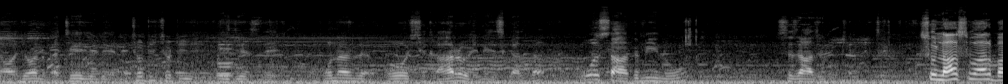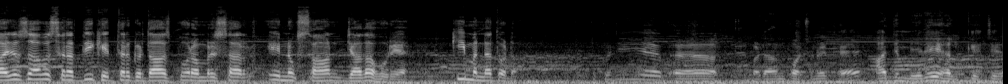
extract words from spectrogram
ਨੌਜਵਾਨ ਬੱਚੇ ਜਿਹੜੇ ਨੇ ਛੋਟੀ ਛੋਟੀ ਏਜਸ ਦੇ ਉਹਨਾਂ ਦੇ ਉਹ ਸ਼ਿਕਾਰ ਹੋਏ ਨੇ ਇਸ ਗੱਲ ਦਾ ਉਸ ਆਦਮੀ ਨੂੰ ਸਜ਼ਾ ਜ਼ਰੂਰ ਮਿਲਣੀ ਚਾਹੀਦੀ। ਸੋ ਲਾਸਟ ਸਵਾਲ ਬਾਜਰ ਸਾਹਿਬ ਸਰਹੱਦੀ ਖੇਤਰ ਗੁਰਦਾਸਪੁਰ ਅੰਮ੍ਰਿਤਸਰ ਇਹ ਨੁਕਸਾਨ ਜ਼ਿਆਦਾ ਹੋ ਰਿਹਾ ਹੈ। ਕੀ ਮੰਨਣਾ ਤੁਹਾਡਾ? ਦੇਖੋ ਜੀ ਇਹ ਬੜਾ ਅਨਫੋਰਚੂਨੇਟ ਹੈ। ਅੱਜ ਮੇਰੇ ਹਲਕੇ 'ਚ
